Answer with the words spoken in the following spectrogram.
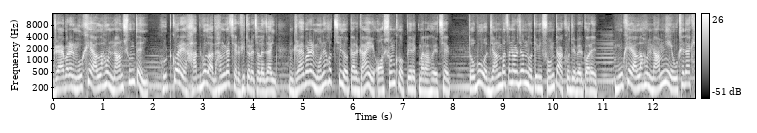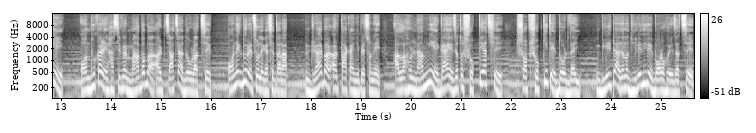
ড্রাইভারের মুখে আল্লাহর নাম শুনতেই হুট করে হাতগোলা ধানগাছের ভিতরে চলে যায়। ড্রাইভারের মনে হচ্ছিল তার গায়ে অসংখ্য পেরেক মারা হয়েছে। তবুও যান বাঁচানোর জন্য তিনি ফোনটা খুঁজে বের করে। মুখে আল্লাহর নাম নিয়ে উঠে দেখে অন্ধকারে হাসিফের মা বাবা আর চাচা দৌড়াচ্ছে। অনেক দূরে চলে গেছে তারা। ড্রাইভার আর তাকায়নি পেছনে। আল্লাহর নাম নিয়ে গায়ে যত শক্তি আছে, সব শক্তিতে দৌড় দেয়। ভিড়টা যেন ধীরে ধীরে বড় হয়ে যাচ্ছে।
